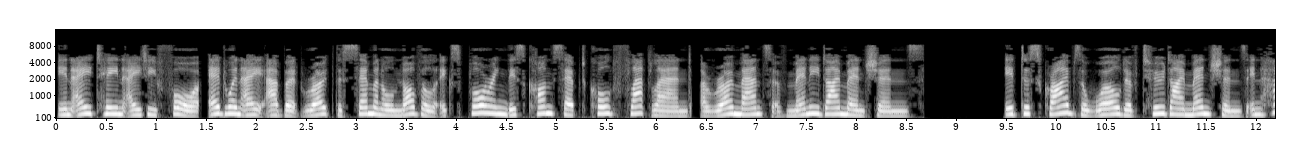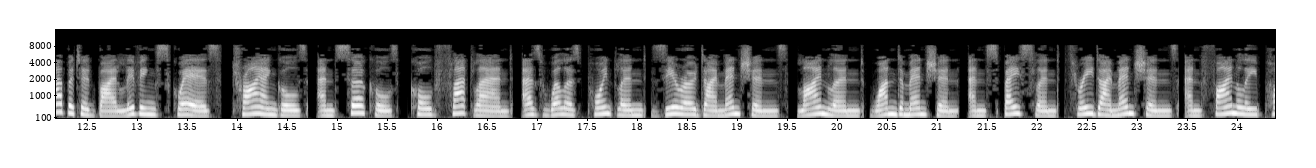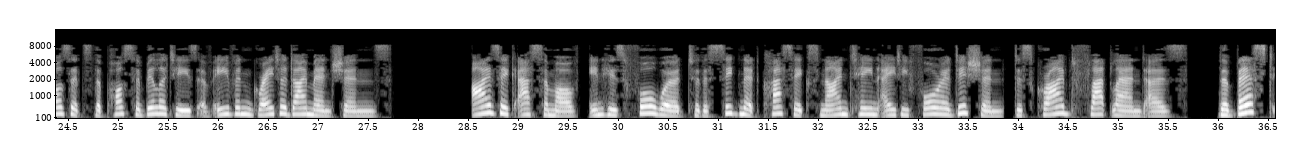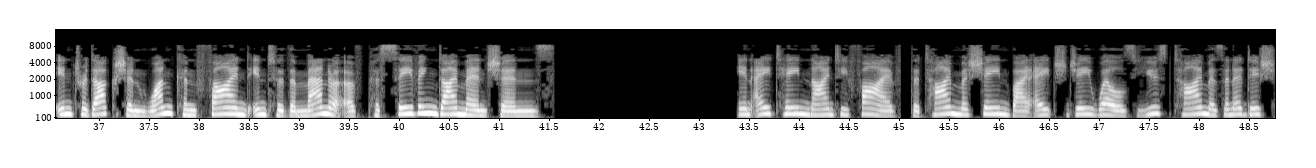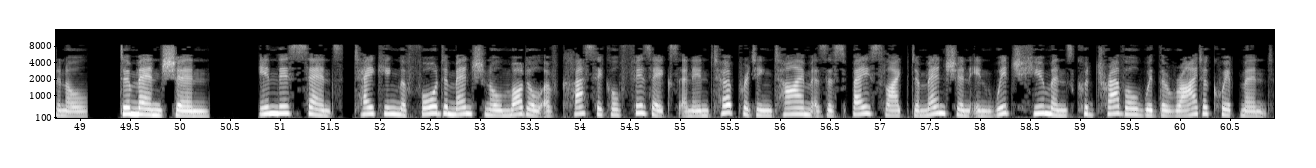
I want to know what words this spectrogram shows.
In 1884, Edwin A. Abbott wrote the seminal novel exploring this concept called Flatland, a romance of many dimensions. It describes a world of two dimensions inhabited by living squares, triangles, and circles, called flatland, as well as pointland zero dimensions, lineland one dimension, and spaceland three dimensions and finally posits the possibilities of even greater dimensions. Isaac Asimov, in his foreword to the Signet Classics 1984 edition, described Flatland as the best introduction one can find into the manner of perceiving dimensions. In 1895, The Time Machine by H. G. Wells used time as an additional dimension in this sense, taking the four-dimensional model of classical physics and interpreting time as a space-like dimension in which humans could travel with the right equipment.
